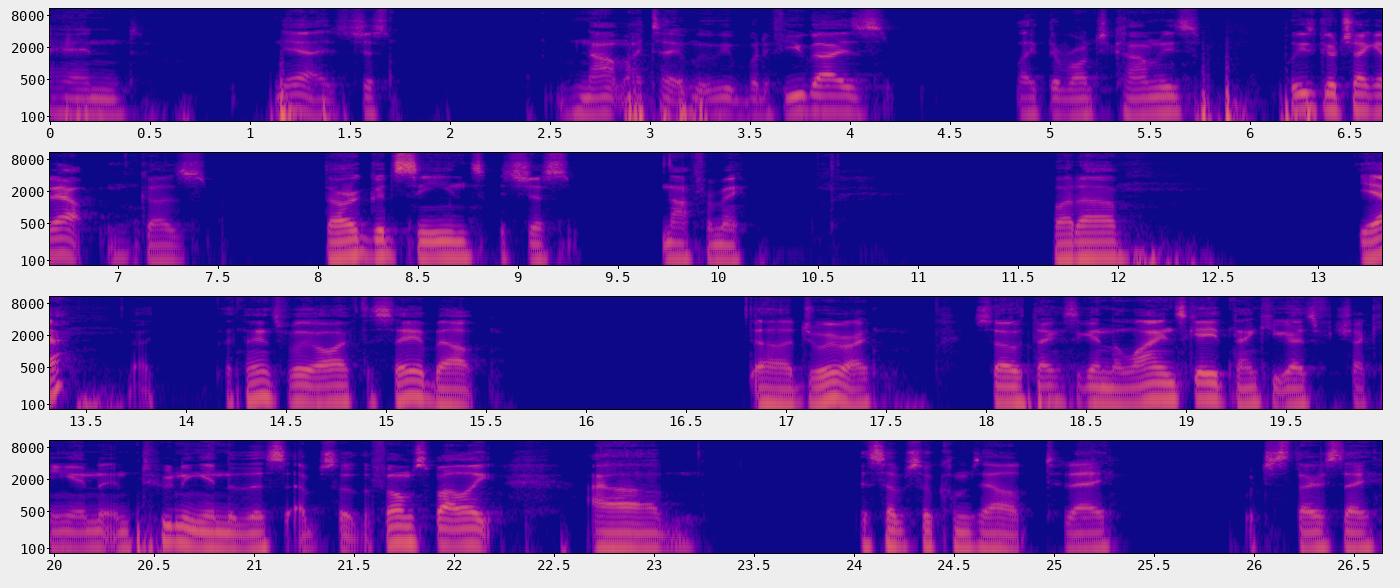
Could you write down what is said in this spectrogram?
and yeah, it's just not my type of movie. But if you guys like the raunchy comedies, please go check it out because there are good scenes. It's just not for me. But uh, yeah, I, I think that's really all I have to say about uh, Joyride. So thanks again to Lionsgate. Thank you guys for checking in and tuning into this episode of the Film Spotlight. Um, this episode comes out today, which is Thursday,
